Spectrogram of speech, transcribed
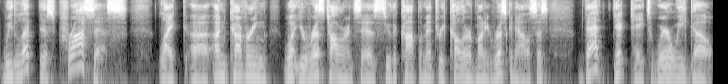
we let this process, like uh, uncovering what your risk tolerance is through the complimentary color of money risk analysis, that dictates where we go.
